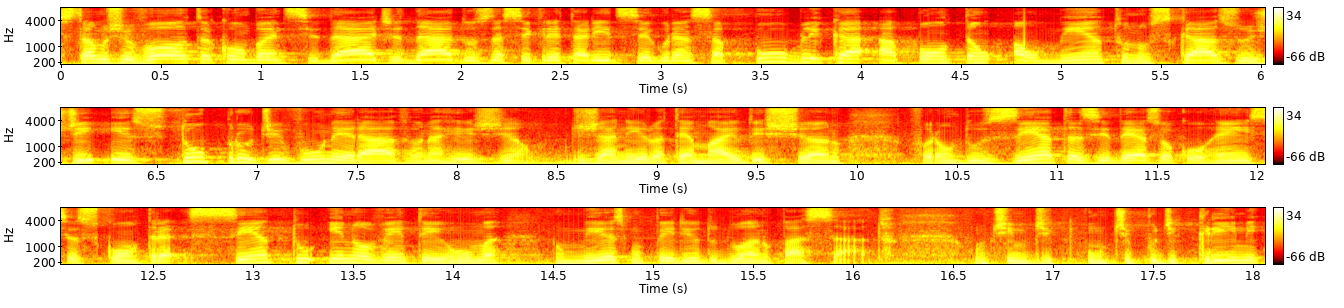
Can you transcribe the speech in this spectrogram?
Estamos de volta com o Band Cidade. Dados da Secretaria de Segurança Pública apontam aumento nos casos de estupro de vulnerável na região. De janeiro até maio deste ano, foram 210 ocorrências contra 191 no mesmo período do ano passado. Um, de, um tipo de crime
